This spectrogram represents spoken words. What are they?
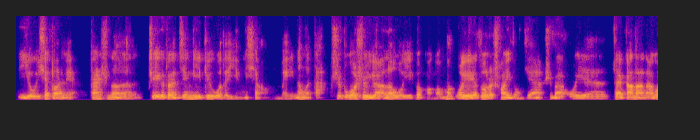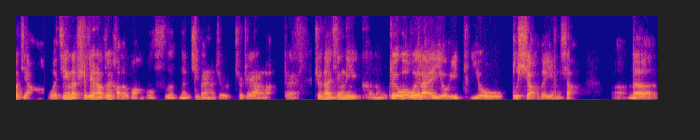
有一些锻炼，但是呢，这个段经历对我的影响没那么大，只不过是圆了我一个广告梦。我也做了创意总监，是吧？我也在戛纳拿过奖，我进了世界上最好的广告公司，那基本上就就这样了。对，这段经历可能对我未来有一有不小的影响啊。那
